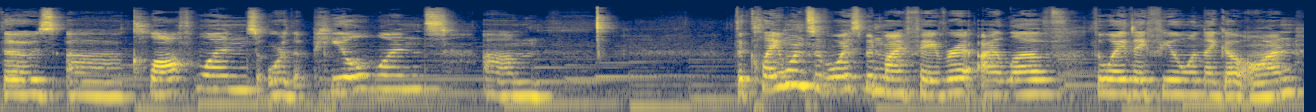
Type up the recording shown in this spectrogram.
those uh, cloth ones or the peel ones. Um, the clay ones have always been my favorite. I love the way they feel when they go on.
